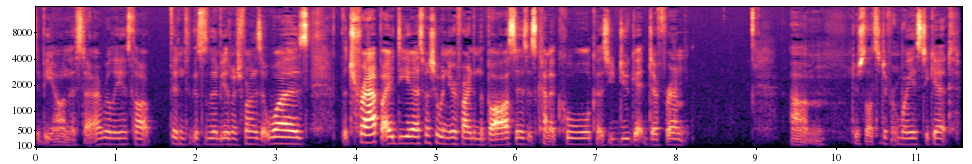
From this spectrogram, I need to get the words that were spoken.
to be honest. I, I really thought didn't think this was going to be as much fun as it was. The trap idea, especially when you're fighting the bosses, is kind of cool because you do get different. Um, there's lots of different ways to get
